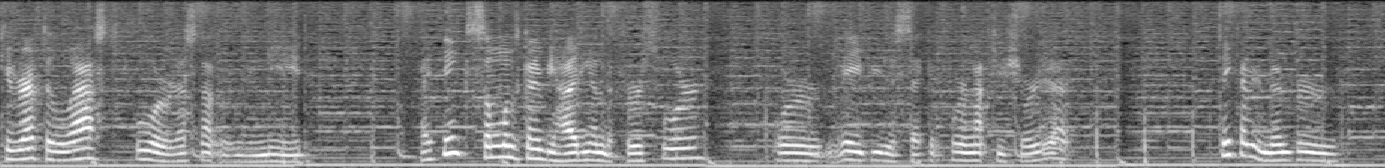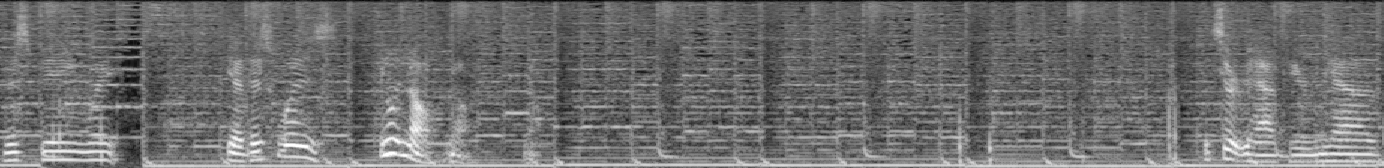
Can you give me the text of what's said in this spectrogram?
Okay, we're at the last floor. That's not what we need. I think someone's going to be hiding on the first floor. Or maybe the second floor. I'm not too sure yet. I think I remember this being like... Yeah, this was... You know what? No, no. Let's see what we have here. We have...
